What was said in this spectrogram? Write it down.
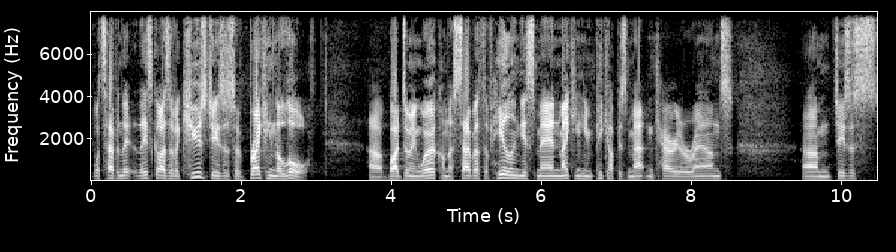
what's happened? These guys have accused Jesus of breaking the law uh, by doing work on the Sabbath of healing this man, making him pick up his mat and carry it around. Um, Jesus,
